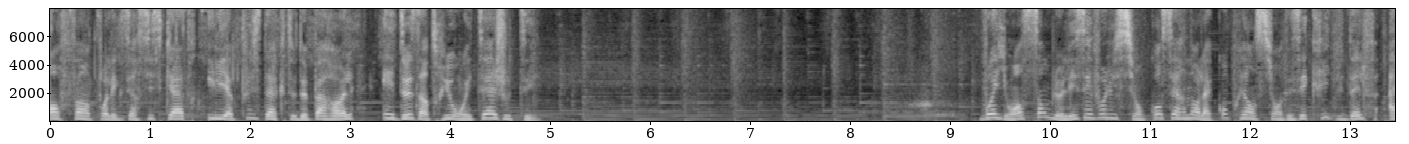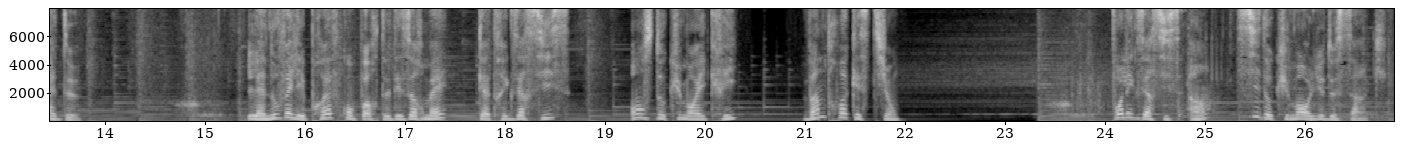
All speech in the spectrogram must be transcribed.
Enfin, pour l'exercice 4, il y a plus d'actes de parole et deux intrus ont été ajoutés. Voyons ensemble les évolutions concernant la compréhension des écrits du DELF A2. La nouvelle épreuve comporte désormais 4 exercices, 11 documents écrits, 23 questions. Pour l'exercice 1, 6 documents au lieu de 5.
